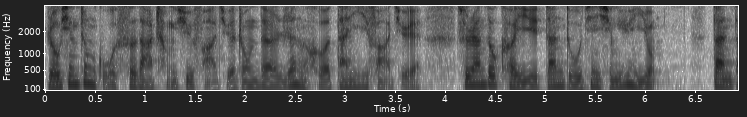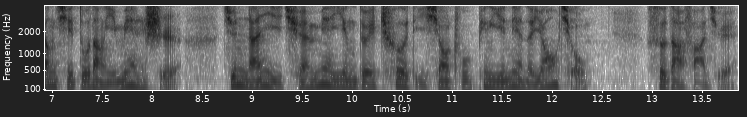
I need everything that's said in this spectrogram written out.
柔性正骨四大程序法诀中的任何单一法诀，虽然都可以单独进行运用，但当其独当一面时，均难以全面应对彻底消除病因链的要求。四大法诀，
